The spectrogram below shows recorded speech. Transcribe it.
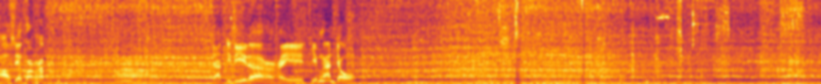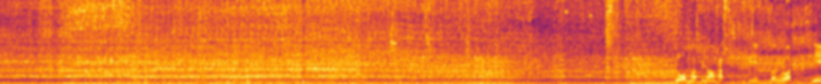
เอาเสียกล้องครับจัดดีๆนะให้ทีมงานเจ้า ล้มครับพี่น้องครับ นี่เบิ้งรวดนี่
